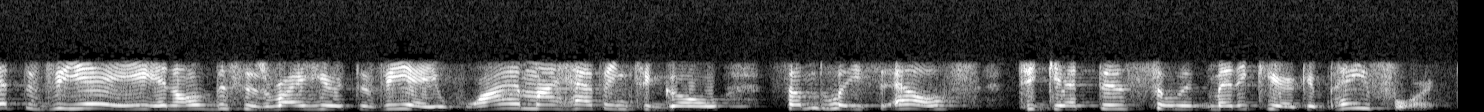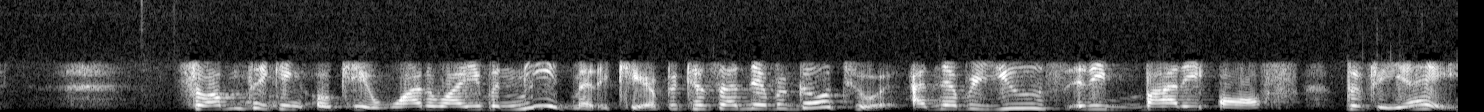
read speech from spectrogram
at the VA and all this is right here at the VA, why am I having to go someplace else to get this so that Medicare can pay for it? So I'm thinking, okay, why do I even need Medicare? Because I never go to it. I never use anybody off the VA.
